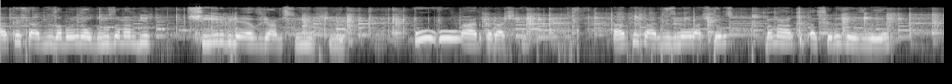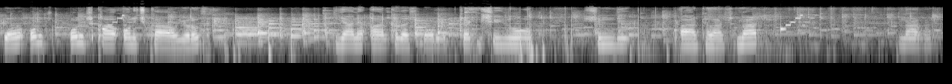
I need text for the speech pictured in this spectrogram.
Arkadaşlar 100 abone olduğumuz zaman bir şiir bile yazacağım. Şiir şiir. Uhu arkadaşlar. Arkadaşlar yüzmeye başlıyoruz. Ben artık aşırı hızlıyım. Yani 13 13K 13K alıyoruz. Yani arkadaşlar yapacak bir şey yok. Şimdi arkadaşlar ne haber?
